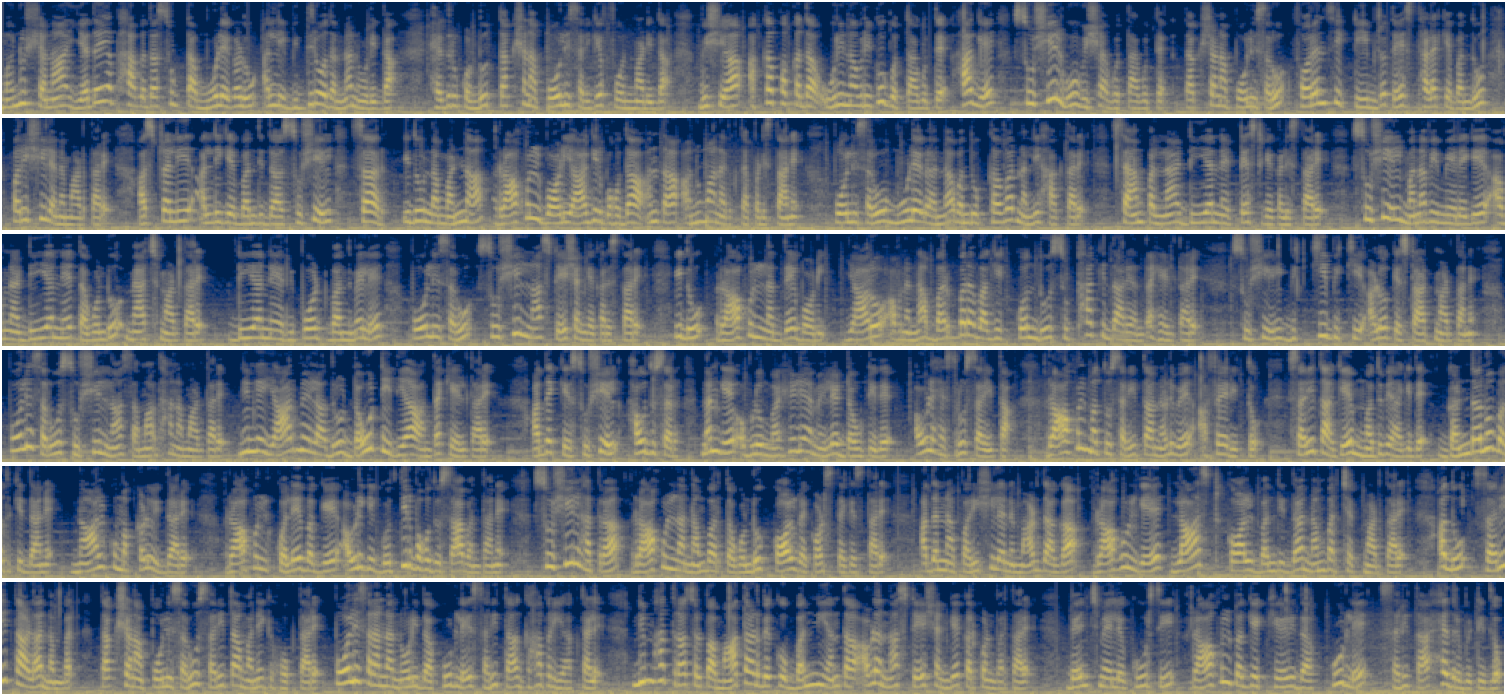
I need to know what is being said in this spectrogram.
ಮನುಷ್ಯನ ಎದೆಯ ಭಾಗದ ಸುಟ್ಟ ಮೂಳೆಗಳು ಅಲ್ಲಿ ಬಿದ್ದಿರೋದನ್ನು ನೋಡಿದ್ದ. ಹೆದರುಕೊಂಡು ತಕ್ಷಣ ಪೊಲೀಸರಿಗೆ ಫೋನ್ ಮಾಡಿದ್ದ. ವಿಷಯ ಅಕ್ಕಪಕ್ಕದ ಊರಿನವರಿಗೂ ಗೊತ್ತಾಗುತ್ತೆ. ಹಾಗೆ ಸುಶೀಲ್ಗೂ ವಿಷಯ ಗೊತ್ತಾಗುತ್ತೆ. ತಕ್ಷಣ ಪೊಲೀಸರು ಫೊರೆನ್ಸಿಕ್ ಟೀಮ್ ಜೊತೆ ಸ್ಥಳಕ್ಕೆ ಬಂದು ಪರಿಶೀಲನೆ ಮಾಡ್ತಾರೆ. ಅಷ್ಟರಲ್ಲಿ ಅಲ್ಲಿಗೆ ಬಂದಿದ್ದ ಸುಶೀಲ್, ಸರ್, ಇದು ನಮ್ಮಣ್ಣ ರಾಹುಲ್ ಬಾಡಿ ಆಗಿರಬಹುದಾ? ಅಂತ ಅನುಮಾನ ವ್ಯಕ್ತಪಡಿಸ್ತಾನೆ. ಪೊಲೀಸರು ಮೂಳೆಗಳನ್ನು ಒಂದು ಕವರ್ನಲ್ಲಿ ಹಾಕ್ತಾರೆ. ಸ್ಯಾಂಪಲ್ನ ಡಿ ಎನ್ ಎ ಟೆಸ್ಟ್ಗೆ ಕಳಿಸ್ತಾರೆ. ಸುಶೀಲ್ ಮನವಿ ಮೇರೆಗೆ ಅವನ ಡಿ ಎನ್ ಎ ತಗೊಂಡು ಮ್ಯಾಚ್ ಮಾಡ್ತಾರೆ. ಡಿ ಎನ್ ಎ ರಿಪೋರ್ಟ್ ಬಂದ ಮೇಲೆ ಪೊಲೀಸರು ಸುಶೀಲ್ನ ಸ್ಟೇಷನ್ಗೆ ಕರೆಸ್ತಾರೆ. ಇದು ರಾಹುಲ್ನದ್ದೇ ಬಾಡಿ. ಯಾರೋ ಅವನನ್ನು ಬರ್ಬರವಾಗಿ ಕೊಂದು ಸುಟ್ಟಾಕಿದ್ದಾರೆ ಅಂತ ಹೇಳ್ತಾರೆ. ಸುಶೀಲ್ ಬಿಕ್ಕಿ ಬಿಕ್ಕಿ ಅಳೋಕೆ ಸ್ಟಾರ್ಟ್ ಮಾಡ್ತಾನೆ. ಪೊಲೀಸರು ಸುಶೀಲ್ನ ಸಮಾಧಾನ ಮಾಡ್ತಾರೆ. ನಿನಗೆ ಯಾರ ಮೇಲಾದರೂ ಡೌಟ್ ಇದೆಯಾ ಅಂತ ಕೇಳ್ತಾರೆ. ಅದಕ್ಕೆ ಸುಶೀಲ್, ಹೌದು ಸರ್, ನನಗೆ ಒಬ್ಬಳು ಮಹಿಳೆಯ ಮೇಲೆ ಡೌಟ್ ಇದೆ. ಅವಳ ಹೆಸರು ಸರಿತಾ. ರಾಹುಲ್ ಮತ್ತು ಸರಿತಾ ನಡುವೆ ಅಫೇರ್ ಇತ್ತು. ಸರಿತಾಗೆ ಮದುವೆ ಆಗಿದೆ. ಗಂಡನೂ ಬದುಕಿದ್ದಾನೆ. ನಾಲ್ಕು ಮಕ್ಕಳು ಇದ್ದಾರೆ. ರಾಹುಲ್ ಕೊಲೆ ಬಗ್ಗೆ ಅವಳಿಗೆ ಗೊತ್ತಿರಬಹುದು ಸಾಬ್ ಅಂತಾನೆ. ಸುಶೀಲ್ ಹತ್ರ ರಾಹುಲ್ನ ನಂಬರ್ ತಗೊಂಡು ಕಾಲ್ ರೆಕಾರ್ಡ್ಸ್ ತೆಗೆಸ್ತಾರೆ. ಅದನ್ನು ಪರಿಶೀಲನೆ ಮಾಡಿದಾಗ ರಾಹುಲ್ಗೆ ಲಾಸ್ಟ್ ಕಾಲ್ ಬಂದಿದ್ದ ನಂಬರ್ ಚೆಕ್ ಮಾಡ್ತಾರೆ. ಅದು ಸರಿತಾಳ ನಂಬರ್. ತಕ್ಷಣ ಪೊಲೀಸರು ಸರಿತಾ ಮನೆಗೆ ಹೋಗ್ತಾರೆ. ಪೊಲೀಸರನ್ನ ನೋಡಿದ ಕೂಡಲೇ ಸರಿತಾ ಗಾಬರಿಯಾಗ್ತಾಳೆ. ನಿಮ್ಮ ಹತ್ರ ಸ್ವಲ್ಪ ಮಾತಾಡಬೇಕು, ಬನ್ನಿ ಅಂತ ಅವಳನ್ನ ಸ್ಟೇಷನ್ಗೆ ಕರ್ಕೊಂಡು ಬರ್ತಾರೆ. ಬೆಂಚ್ ಮೇಲೆ ಕೂರಿಸಿ ರಾಹುಲ್ ಬಗ್ಗೆ ಕೇಳಿದ ಕೂಡಲೇ ಸರಿತಾ ಹೆದರುಬಿಟ್ಟಿದ್ಲು.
